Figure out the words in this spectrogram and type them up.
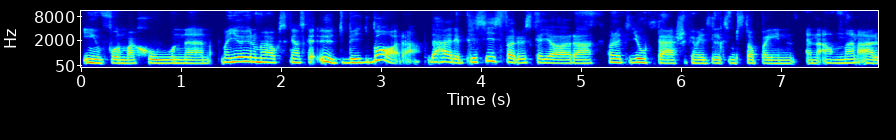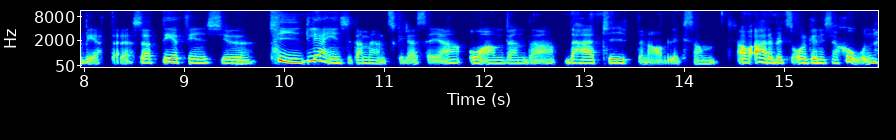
informationen. Man gör ju de här också ganska utbytbara. Det här är precis vad du ska göra. Har du inte gjort det här så kan vi liksom stoppa in en annan arbetare. Så att det finns ju tydliga incitament skulle jag säga att använda den här typen av, liksom, av arbetsorganisation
